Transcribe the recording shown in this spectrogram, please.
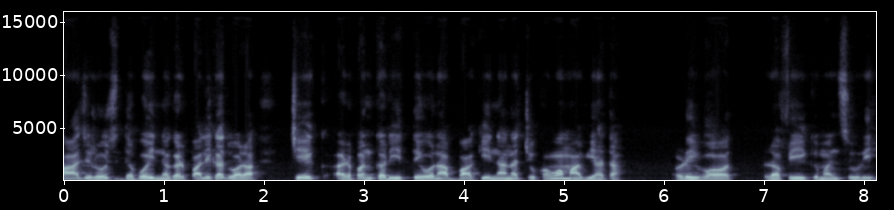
આજ રોજ ધભોઈ નગરપાલિકા દ્વારા ચેક અર્પણ કરી તેઓના બાકી નાણાં ચૂકવવામાં આવ્યા હતા. રિવોત રફીક મંસૂરી.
